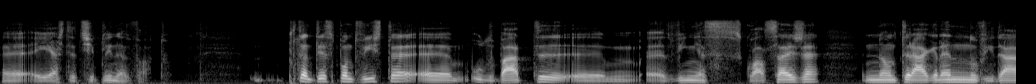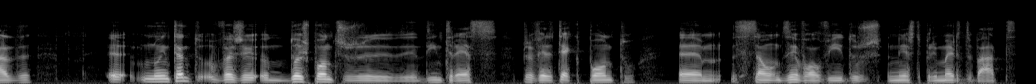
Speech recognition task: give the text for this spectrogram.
a esta disciplina de voto. Portanto, desse ponto de vista, o debate, adivinha-se qual seja, não terá grande novidade. No entanto, vejo dois pontos de interesse para ver até que ponto são desenvolvidos neste primeiro debate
